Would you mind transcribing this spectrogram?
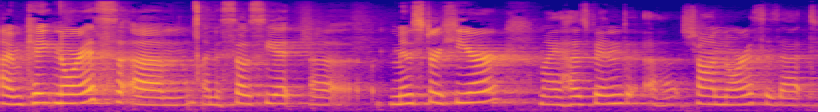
I'm Kate Norris, um, an associate uh, minister here. My husband, uh, Sean Norris, is at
